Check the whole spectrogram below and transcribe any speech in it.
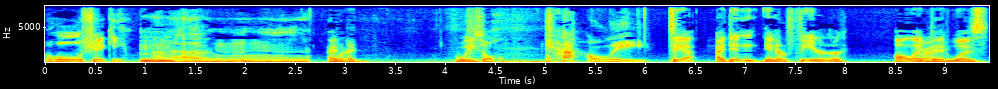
A little shaky. I- What a Weasel. golly. See, I, I didn't interfere. All I Right. did was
